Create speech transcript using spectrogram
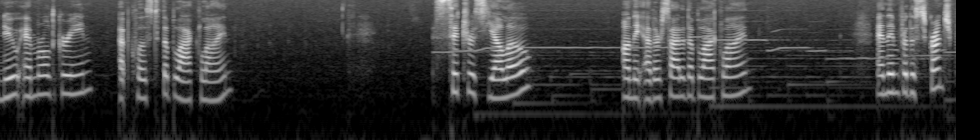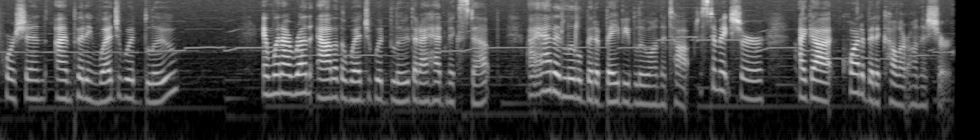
new emerald green up close to the black line, citrus yellow on the other side of the black line, and then for the scrunch portion I'm putting Wedgwood blue and when I run out of the Wedgwood blue that I had mixed up, I added a little bit of baby blue on the top just to make sure I got quite a bit of color on the shirt.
